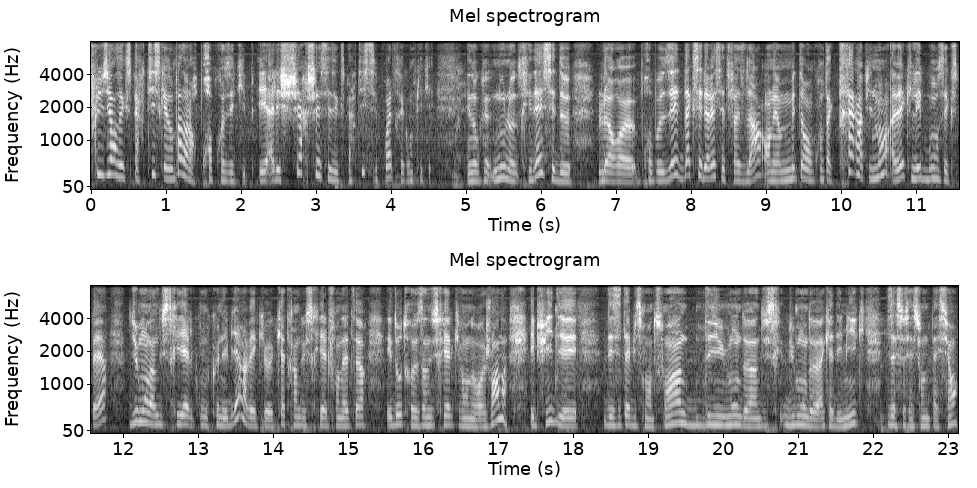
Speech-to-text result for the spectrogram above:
plusieurs expertises qu'elles n'ont pas dans leurs propres équipes. Et aller chercher ces expertises, c'est pour être très compliqué. Et donc, nous, notre idée, c'est de leur euh, proposer d'accélérer cette phase-là en les mettant en contact très rapidement avec les bons experts du monde industriel qu'on connaît bien, avec euh, quatre industriels fondateurs et d'autres industriels qui vont nous rejoindre, et puis des, des établissements de soins, du monde, du monde académique, des associations de patients,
